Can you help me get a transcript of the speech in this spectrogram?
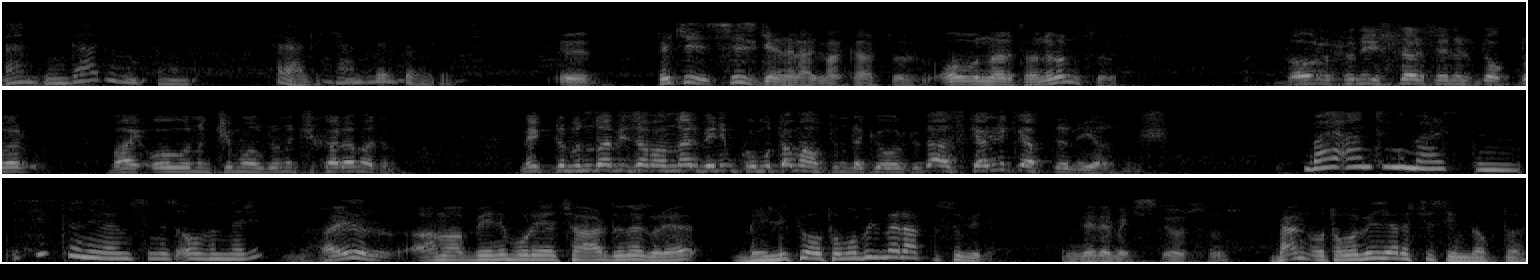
Ben dindar bir insanım. Herhalde kendileri de öyledir. Ee, peki siz General MacArthur, Owen'ları tanıyor musunuz? Doğrusunu isterseniz doktor, Bay Owen'ın kim olduğunu çıkaramadım. Mektubunda bir zamanlar benim komutam altındaki orduda askerlik yaptığını yazmış. Bay Anthony Marston, siz tanıyor musunuz Owen'ları? Hayır ama beni buraya çağırdığına göre belli ki otomobil meraklısı biri. Ne demek istiyorsunuz? Ben otomobil yarışçısıyım doktor.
